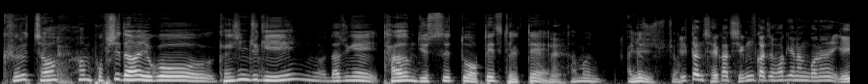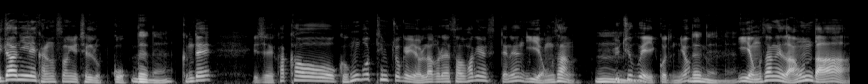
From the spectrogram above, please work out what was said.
그렇죠. 네. 한번 봅시다. 요거 갱신 주기 나중에 다음 뉴스 또 업데이트 될때 네. 한번 알려주십시오. 일단 제가 지금까지 확인한 거는 1단위의 가능성이 제일 높고 네네. 근데 이제 카카오 그 홍보팀 쪽에 연락을 해서 확인했을 때는 이 영상 음. 유튜브에 있거든요. 네네네. 이 영상에 나온다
